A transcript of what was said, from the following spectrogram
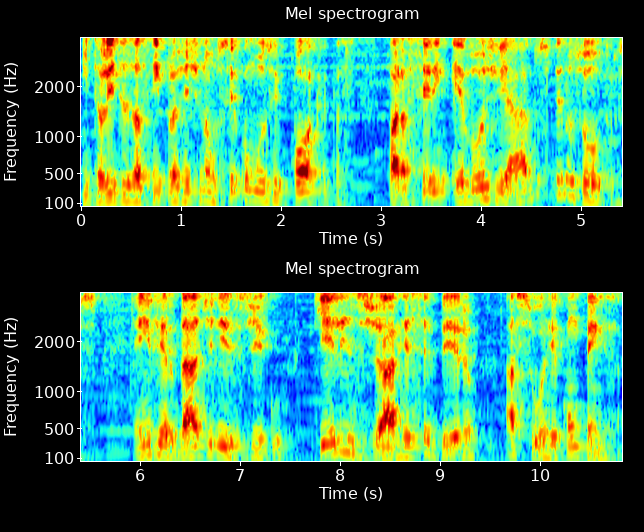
Então ele diz assim para a gente não ser como os hipócritas, para serem elogiados pelos outros. Em verdade lhes digo que eles já receberam a sua recompensa.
